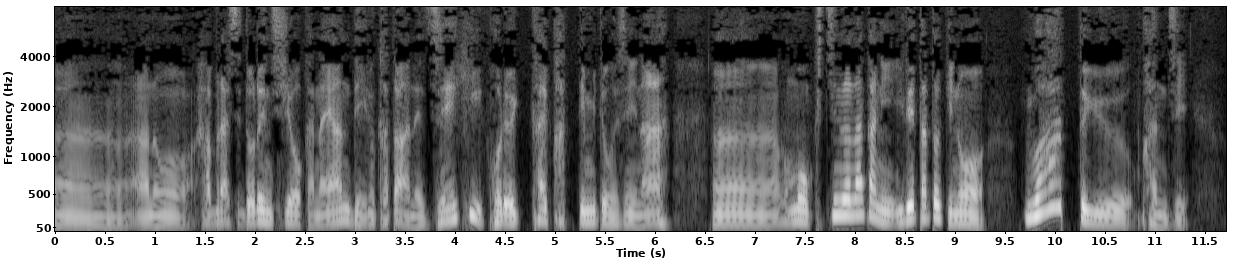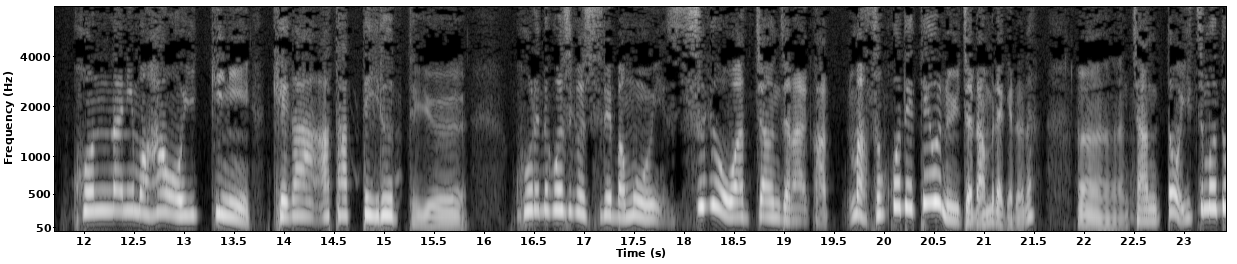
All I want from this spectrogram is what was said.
うん、あの、歯ブラシどれにしようか悩んでいる方はね、ぜひこれを一回買ってみてほしいな。うん、もう口の中に入れた時の、うわーっていう感じ。こんなにも歯を一気に毛が当たっているっていう、これでゴシゴシすればもうすぐ終わっちゃうんじゃないか。まあそこで手を抜いちゃダメだけどね。うん。ちゃんといつも通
